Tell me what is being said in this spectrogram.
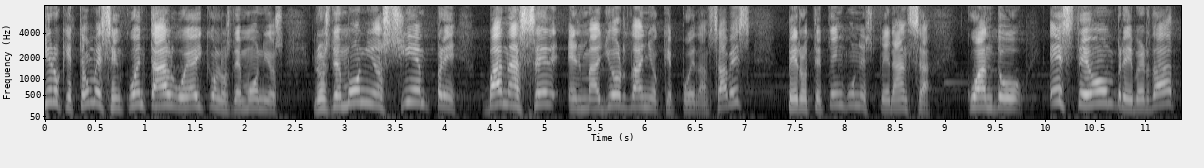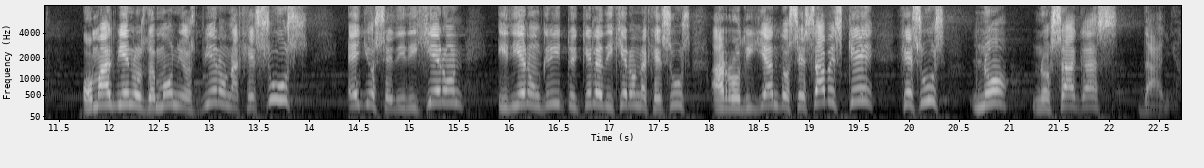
Quiero que tomes en cuenta algo ahí con los demonios. Los demonios siempre van a hacer el mayor daño que puedan, ¿sabes? Pero te tengo una esperanza. Cuando este hombre, ¿verdad? O más bien los demonios vieron a Jesús, ellos se dirigieron y dieron grito. ¿Y qué le dijeron a Jesús arrodillándose? ¿Sabes qué? Jesús, no nos hagas daño.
